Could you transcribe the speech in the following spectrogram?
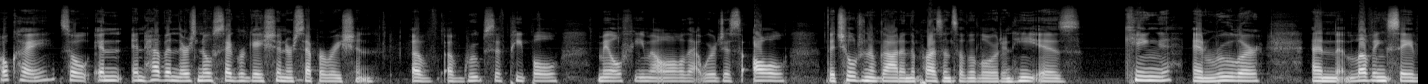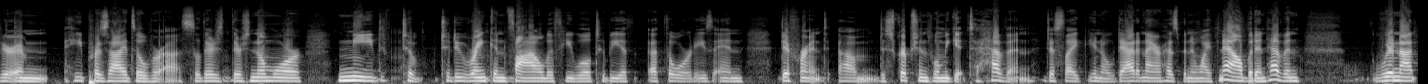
okay. So in in heaven, there's no segregation or separation of of groups of people, male, female, all that. We're just all the children of God in the presence of the Lord, and He is King and ruler and loving Savior, and He presides over us. So there's there's no more need to to do rank and file, if you will, to be auth- authorities and different um, descriptions when we get to heaven. Just like you know, Dad and I are husband and wife now, but in heaven, we're not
